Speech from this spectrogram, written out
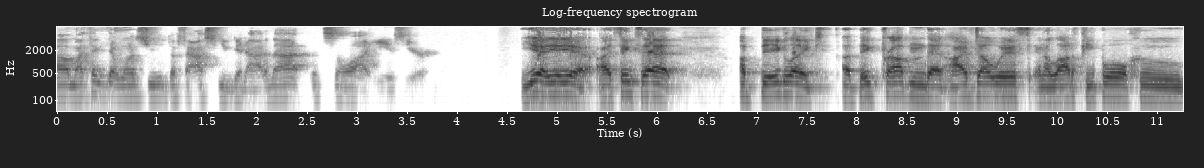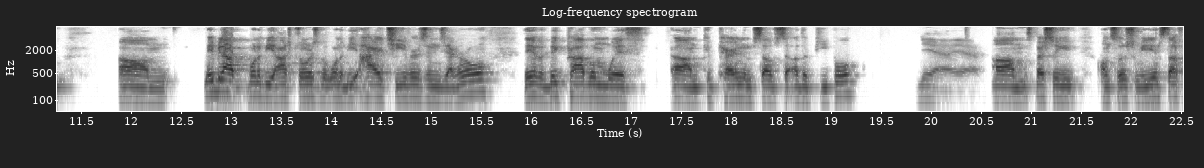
um, I think that once you the faster you get out of that, it's a lot easier. Yeah, yeah, yeah. I think that a big like a big problem that I've dealt with and a lot of people who um, maybe not want to be entrepreneurs but want to be high achievers in general, they have a big problem with um, comparing themselves to other people. Yeah, yeah. Um, especially on social media and stuff.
